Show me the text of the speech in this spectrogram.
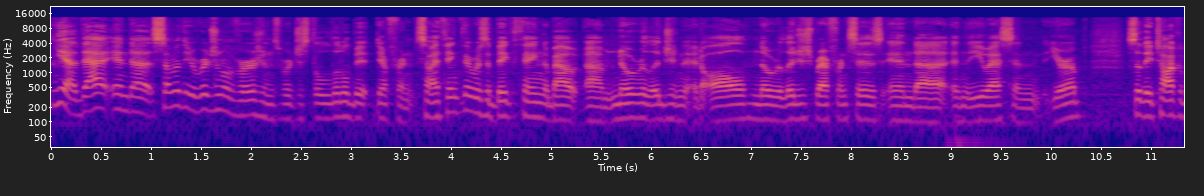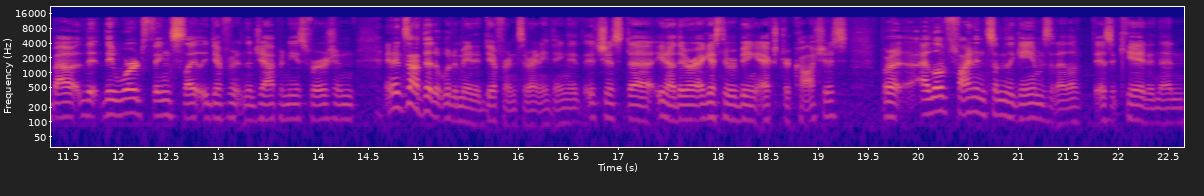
Yeah that and uh, some of the original versions were just a little bit different. So i think there was a big thing about um, no religion at all no religious references in, uh, in the us and europe so they talk about they, they word things slightly different in the Japanese version, and it's not that it would have made a difference or anything. It, it's just uh, you know they were I guess they were being extra cautious. But I love finding some of the games that I loved as a kid, and then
